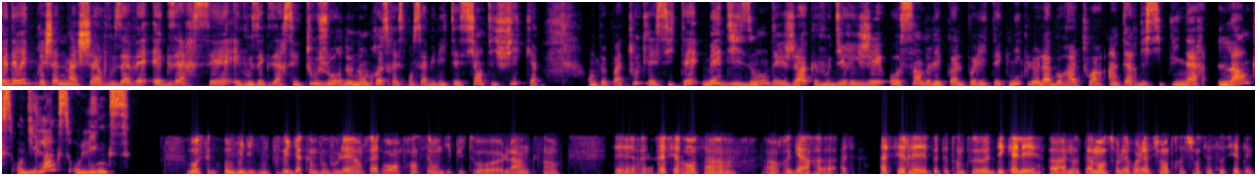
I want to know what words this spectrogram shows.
Frédéric Brechen-Macher, vous avez exercé et vous exercez toujours de nombreuses responsabilités scientifiques. On ne peut pas toutes les citer, mais disons déjà que vous dirigez au sein de l'école polytechnique le laboratoire interdisciplinaire LYNX. On dit LYNX ou LYNX? Bon, vous, pouvez dire comme vous voulez, en fait. Bon, en français, on dit plutôt euh, lynx. Hein. C'est référence à un, un regard euh, acéré, peut-être un peu décalé, euh, notamment sur les relations entre sciences et société.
